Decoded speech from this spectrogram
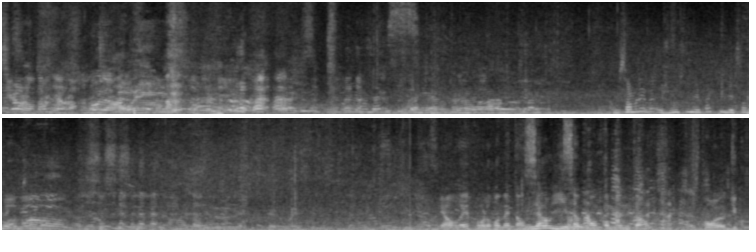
Sinon, on l'entend bien. par contre. Il me semblait, je me souvenais pas qu'il descendait comme ça. Et en vrai, pour le remettre en là, service, ça prend combien de temps pour, Du coup,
